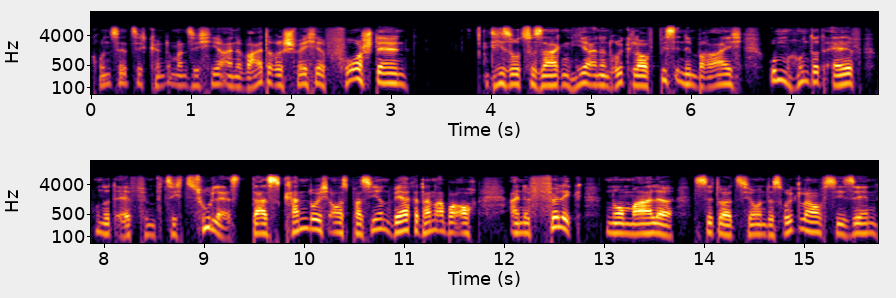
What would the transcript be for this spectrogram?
grundsätzlich könnte man sich hier eine weitere Schwäche vorstellen die sozusagen hier einen Rücklauf bis in den Bereich um 111, 111,50 zulässt. Das kann durchaus passieren, wäre dann aber auch eine völlig normale Situation des Rücklaufs. Sie sehen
